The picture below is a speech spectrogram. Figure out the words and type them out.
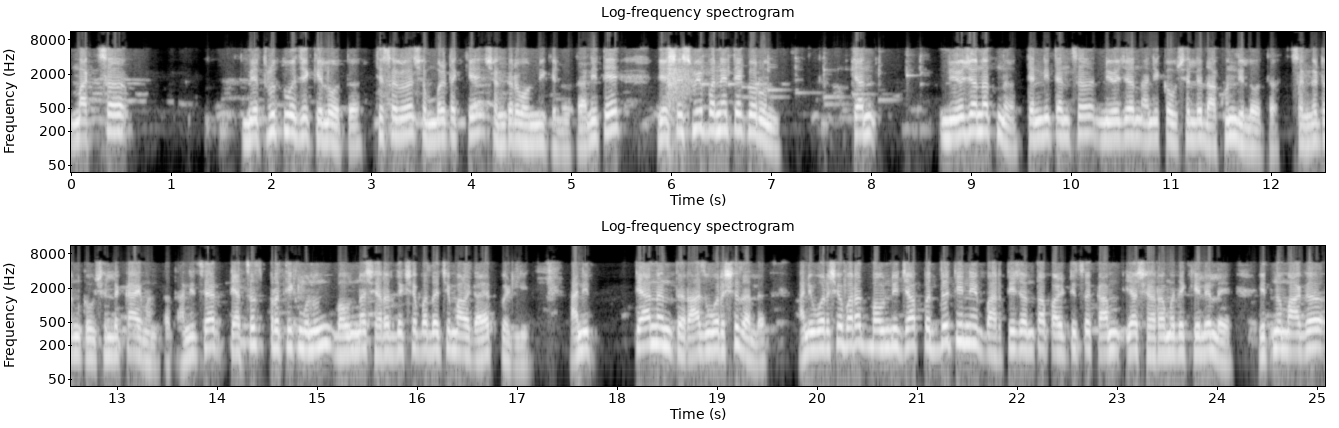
मागचं नेतृत्व जे केलं होतं ते सगळं शंभर टक्के शंकर भाऊंनी केलं होतं. आणि ते यशस्वीपणे ते करून त्या नियोजनातनं त्यांनी त्यांचं नियोजन आणि कौशल्य दाखवून दिलं होतं. संघटन कौशल्य काय म्हणतात? आणि त्या त्याचंच प्रतीक म्हणून भाऊंना शहराध्यक्ष पदाची माळ गळ्यात पडली. आणि त्यानंतर आज वर्ष झालं आणि वर्षभरात भाऊंनी ज्या पद्धतीने भारतीय जनता पार्टीचं काम या शहरामध्ये केलेलं आहे इथनं मागं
